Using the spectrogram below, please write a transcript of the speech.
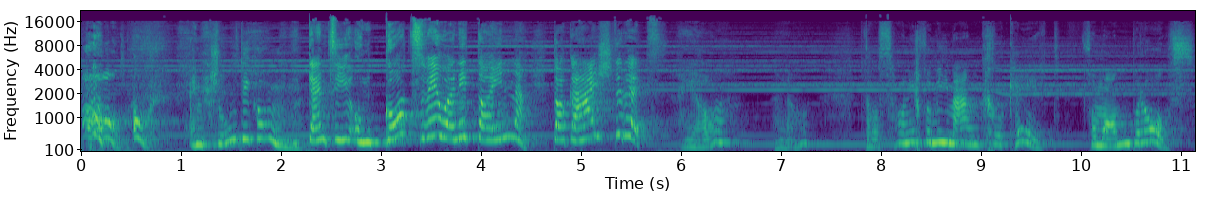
Oh, oh, Entschuldigung. Gehen Sie um Gottes Willen nicht da innen. Da geistert's. Ja, ja. Das habe ich von meinem Enkel gehört, vom Ambros.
